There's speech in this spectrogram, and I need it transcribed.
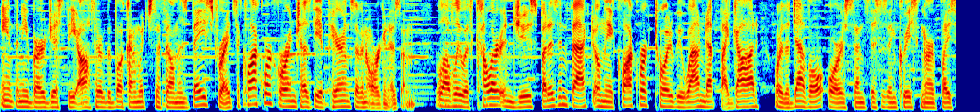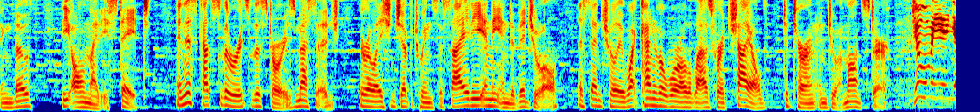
Anthony Burgess, the author of the book on which the film is based, writes A Clockwork Orange has the appearance of an organism, lovely with color and juice, but is in fact only a clockwork toy to be wound up by God or the devil, or since this is increasing and replacing both, the almighty state. And this cuts to the roots of the story's message the relationship between society and the individual. Essentially, what kind of a world allows for a child to turn into a monster? Do me in, you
